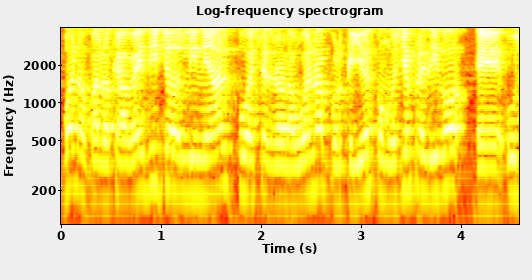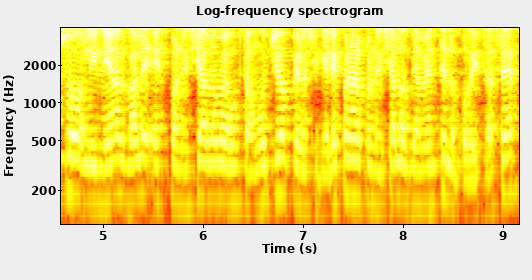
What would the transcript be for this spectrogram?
bueno, para los que habéis dicho lineal, pues enhorabuena, porque yo como siempre digo, eh, uso lineal, ¿vale? Exponencial no me gusta mucho, pero si queréis poner exponencial, obviamente lo podéis hacer.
